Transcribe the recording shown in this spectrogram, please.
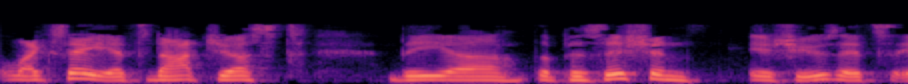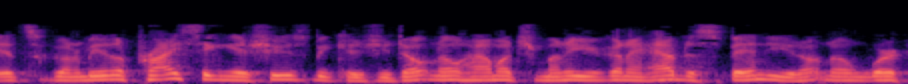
Like say, it's not just the uh, the position issues. It's it's going to be the pricing issues because you don't know how much money you're going to have to spend. You don't know where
